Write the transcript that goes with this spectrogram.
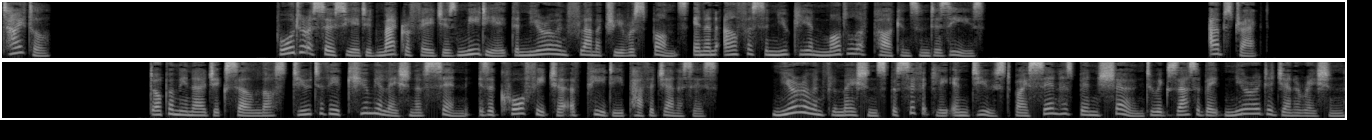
Title Border associated macrophages mediate the neuroinflammatory response in an alpha synuclein model of Parkinson disease. Abstract Dopaminergic cell loss due to the accumulation of SYN is a core feature of PD pathogenesis. Neuroinflammation specifically induced by SYN has been shown to exacerbate neurodegeneration,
